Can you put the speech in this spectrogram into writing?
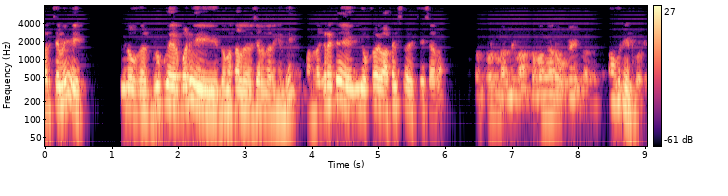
పరిచయమై వీళ్ళు ఒక గ్రూప్గా ఏర్పడి దొంగతనాలు చేయడం జరిగింది. మన దగ్గర అయితే ఈ ఒక్క అఫెన్స్ చేశారు. ఒకటి ఇంకోటి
